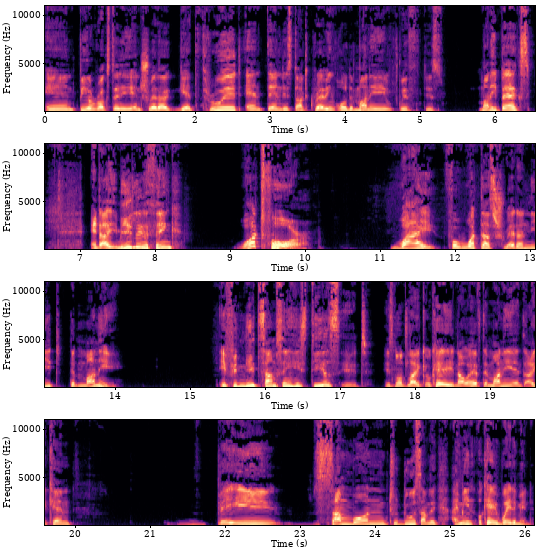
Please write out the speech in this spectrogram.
and Bill Rocksteady and Shredder get through it and then they start grabbing all the money with these money bags. And I immediately think, what for? Why? For what does Shredder need the money? If he needs something, he steals it. It's not like, okay, now I have the money and I can pay someone to do something. I mean, okay, wait a minute.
